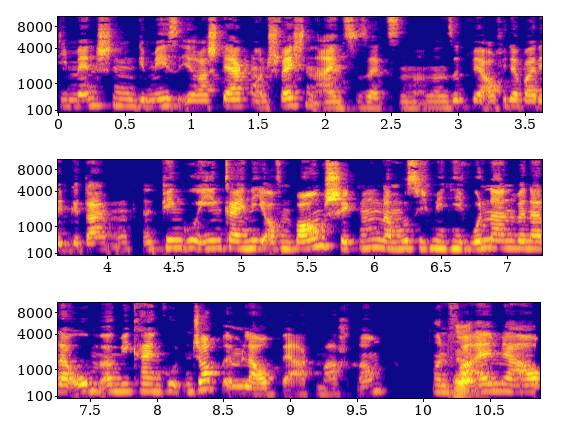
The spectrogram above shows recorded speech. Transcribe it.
die Menschen gemäß ihrer Stärken und Schwächen einzusetzen. Und dann sind wir auch wieder bei dem Gedanken, ein Pinguin kann ich nicht auf den Baum schicken, dann muss ich mich nicht wundern, wenn er da oben irgendwie keinen guten Job im Laubwerk macht, ne? Und vor ja. allem ja auch,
